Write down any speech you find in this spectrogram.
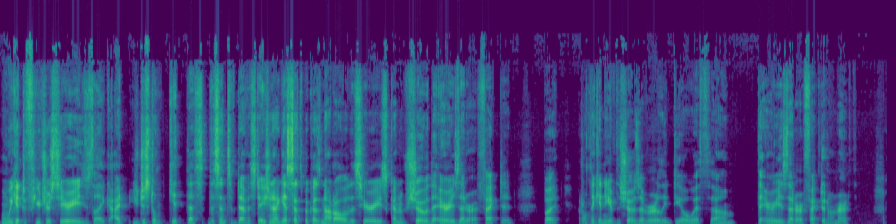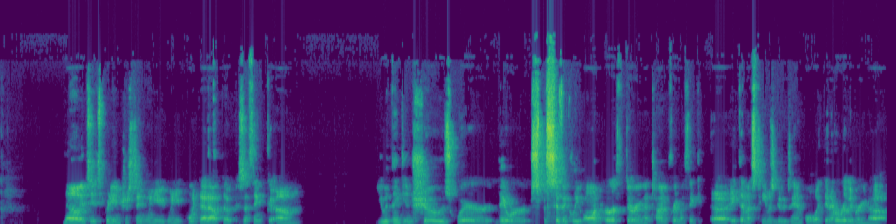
when we get to future series, like I, you just don't get this the sense of devastation. I guess that's because not all of the series kind of show the areas that are affected, but I don't think any of the shows ever really deal with um the areas that are affected on Earth. No, it's it's pretty interesting when you when you point that out though, because I think um, you would think in shows where they were specifically on Earth during that time frame. I think uh, Eighth MS Team is a good example. Like they never really bring it up.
